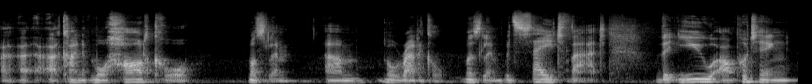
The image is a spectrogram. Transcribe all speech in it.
a, a, kind of more hardcore Muslim, um, more radical Muslim would say to that that you are putting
